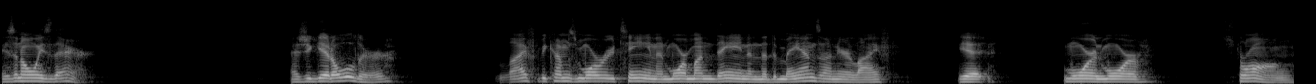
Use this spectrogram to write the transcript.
isn't always there. As you get older, life becomes more routine and more mundane, and the demands on your life get more and more strong.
